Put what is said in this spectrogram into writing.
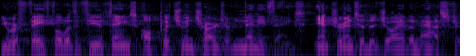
You were faithful with a few things. I'll put you in charge of many things. Enter into the joy of the master.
